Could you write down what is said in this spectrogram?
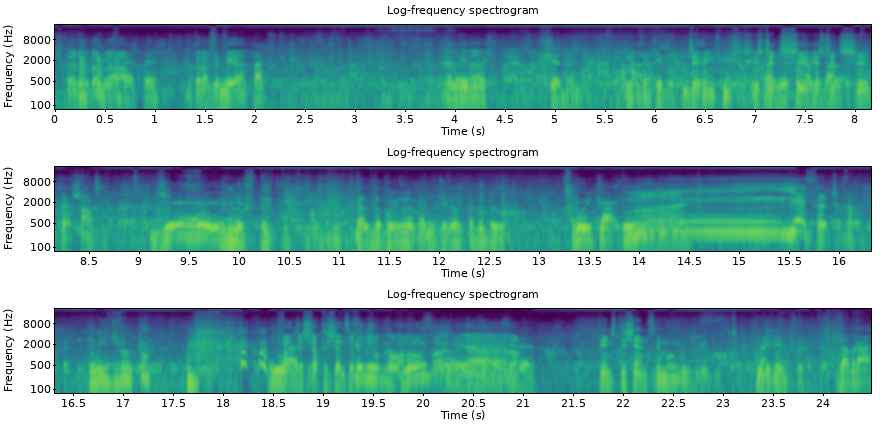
Cztery, dobra. Niestety. I teraz Będziemy dwie? Tak. Kolejność siedem. A ma być jeden. 9 musisz. Jeszcze Ale 3, szukamy jeszcze dalej. 3 te szanse. Gdzie? Niestety. No, ale do góry nogami dziewiątka by była. Trójka i... Jest! Piąteczka. To nie jest dziewiątka? Jak? 20 tysięcy Czyli- przyszło koło nosa. nie, Nie, Zobacz no. Ile. 5 tysięcy mogłeś wygrać. Najwięcej. Dobra,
